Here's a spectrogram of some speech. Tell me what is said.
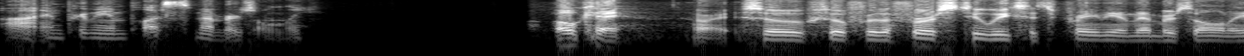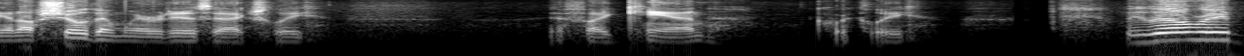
uh, and premium plus members only. Okay. All right. So so for the first two weeks, it's premium members only, and I'll show them where it is actually, if I can, quickly. We will re-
